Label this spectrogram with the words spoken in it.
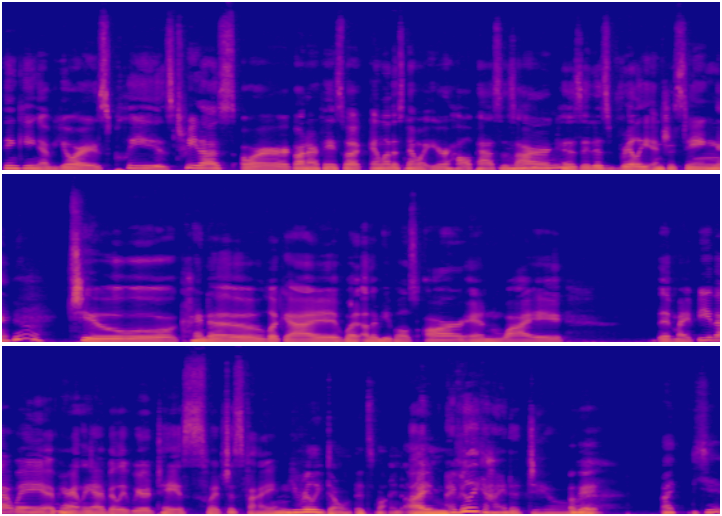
thinking of yours, please tweet us or go on our Facebook and let us know what your hall passes are because it is really interesting Yeah. to kind of look at what other people's are and why it might be that way. Apparently, I have really weird tastes, which is fine. You really don't. It's fine. I, I'm I really kind of do. okay. I yeah.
